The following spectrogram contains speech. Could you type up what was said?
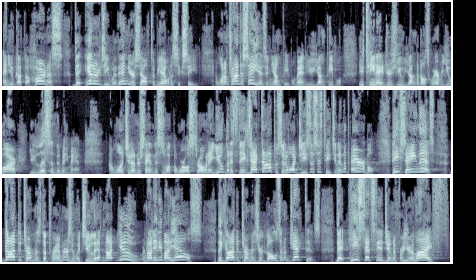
and you've got to harness the energy within yourself to be able to succeed. And what I'm trying to say is, in young people, man, you young people, you teenagers, you young adults, wherever you are, you listen to me, man. I want you to understand this is what the world's throwing at you, but it's the exact opposite of what Jesus is teaching in the parable. He's saying this God determines the parameters in which you live, not you or not anybody else. That God determines your goals and objectives. That He sets the agenda for your life.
